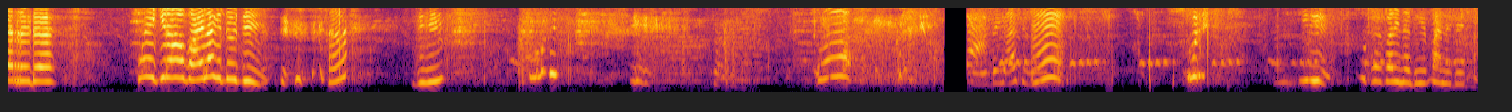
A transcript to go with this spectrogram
হেই কে রে রে ওই কিরা ভাই লাগে তুই দি হ্যাঁ দিহি কিরে উঠাই পারি না দিয়ে পানি দিয়ে দি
